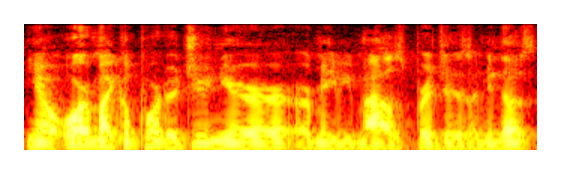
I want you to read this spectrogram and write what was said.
you know, or Michael Porter Jr. or maybe Miles Bridges. I mean, those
